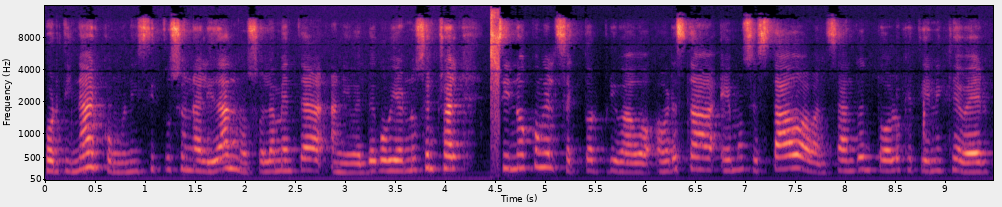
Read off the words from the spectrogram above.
coordinar con una institucionalidad, no solamente a, nivel de gobierno central, sino con el sector privado. Ahora está, hemos estado avanzando en todo lo que tiene que ver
